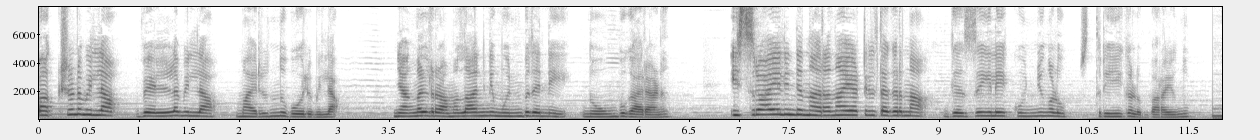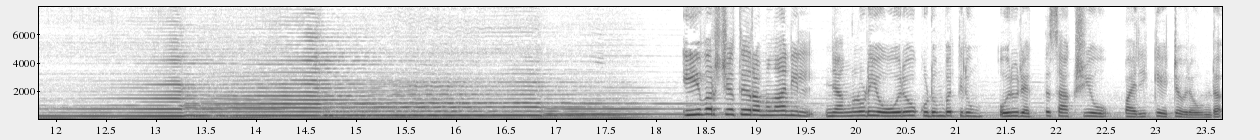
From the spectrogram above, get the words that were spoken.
ഭക്ഷണമില്ല വെള്ളമില്ല മരുന്നുപോലുമില്ല. ഞങ്ങൾ റമദാനിന് മുൻപ് തന്നെ നോമ്പുകാരാണ്. ഇസ്രായേലിന്റെ നരനായാട്ടിൽ തകർന്ന ഗസയിലെ കുഞ്ഞുങ്ങളും സ്ത്രീകളും പറയുന്നു. ഈ വർഷത്തെ റമദാനിൽ ഞങ്ങളുടെ ഓരോ കുടുംബത്തിലും ഒരു രക്തസാക്ഷിയോ പരിക്കേറ്റവരോ ഉണ്ട്.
